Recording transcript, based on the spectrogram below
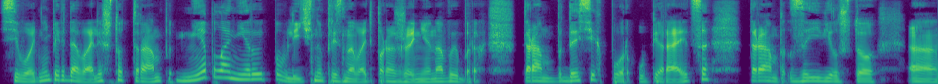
сегодня передавали, что Трамп не планирует публично признавать поражение на выборах. Трамп до сих пор упирается. Трамп заявил, что э,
